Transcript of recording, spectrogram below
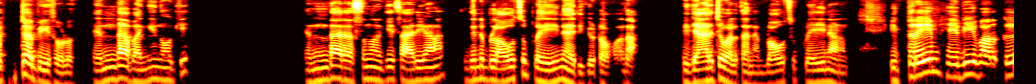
ഒറ്റ പീസേ ഉള്ളൂ. എന്താ ഭംഗി നോക്കി? എന്താ രസം നോക്കി സാരി കാണാൻ? ഇതിന്റെ ബ്ലൗസ് പ്ലെയിൻ ആയിരിക്കും കേട്ടോ. അതാ വിചാരിച്ച പോലെ തന്നെ ബ്ലൗസ് പ്ലെയിൻ ആണ്. ഇത്രയും ഹെവി വർക്ക്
